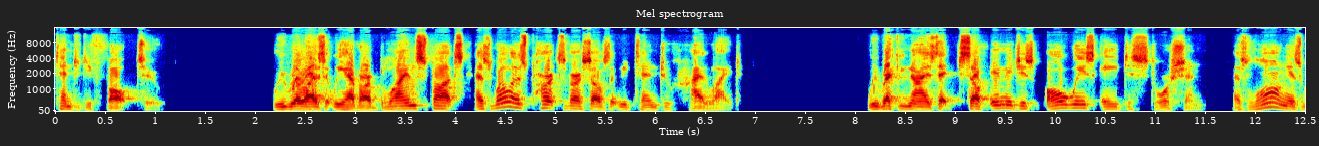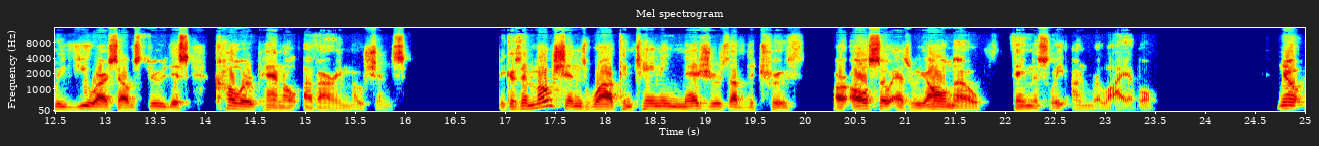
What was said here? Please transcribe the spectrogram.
tend to default to. We realize that we have our blind spots as well as parts of ourselves that we tend to highlight. We recognize that self image is always a distortion as long as we view ourselves through this color panel of our emotions. Because emotions, while containing measures of the truth, are also, as we all know, famously unreliable. Now,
